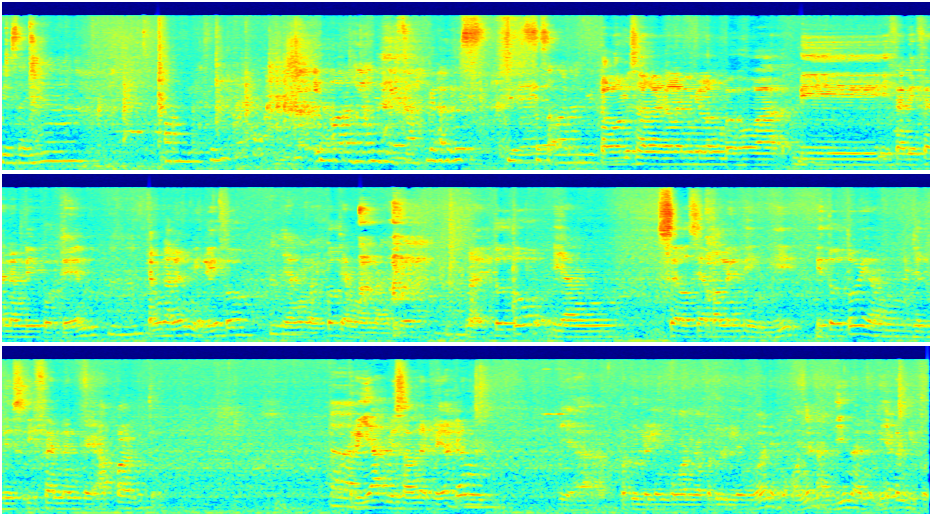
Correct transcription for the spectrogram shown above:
biasanya orang biasa juga. Kok ya orang yang bisa nggak harus. Seseorang gitu. Kalau misalnya kalian bilang bahwa di event-event yang diikutin, kan kalian milih tuh yang mau ikut yang mana aja. Nah itu tuh yang salesnya paling tinggi, itu tuh yang jenis event yang kayak apa gitu. Eh, Kria misalnya, Kria kan ya peduli lingkungan nggak peduli lingkungan ya pokoknya kajian ini kan gitu.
